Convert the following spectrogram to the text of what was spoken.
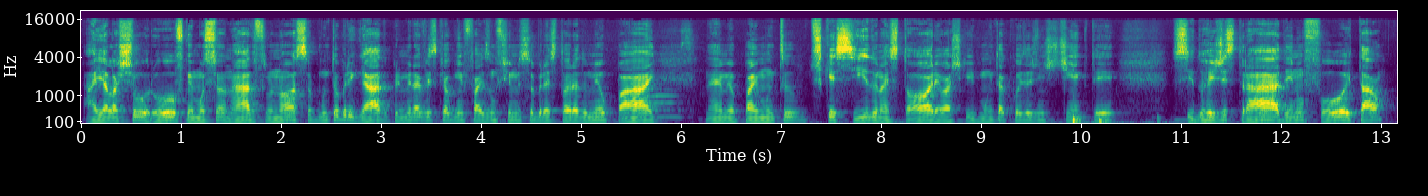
Aí ela chorou, ficou emocionada, falou: "Nossa, muito obrigado. Primeira vez que alguém faz um filme sobre a história do meu pai, né? Meu pai muito esquecido na história. Eu acho que muita coisa a gente tinha que ter sido registrada e não foi e tal".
